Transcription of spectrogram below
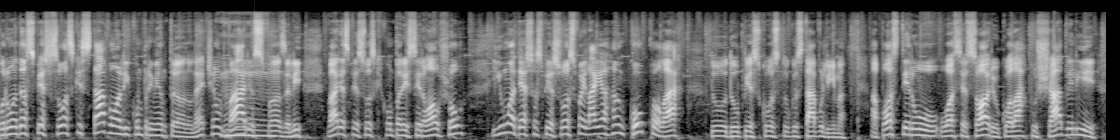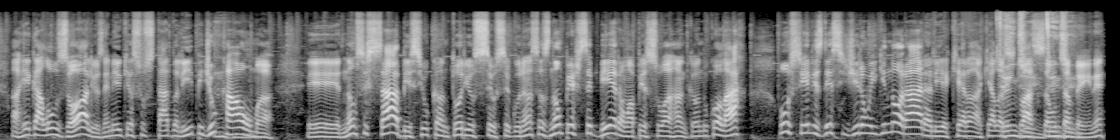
por uma das pessoas que estavam ali cumprimentando, né? Tinham vários fãs ali, várias pessoas que compareceram ao show e uma dessas pessoas foi lá e arrancou o colar do, do pescoço do Gustavo Lima. Após ter o, o acessório, o colar puxado, ele arregalou os olhos, né? Meio que assustado ali e pediu calma. É, não se sabe se o cantor e os seus seguranças não perceberam a pessoa arrancando o colar ou se eles decidiram ignorar ali aquela, aquela Entendi, situação entendi. também, né?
